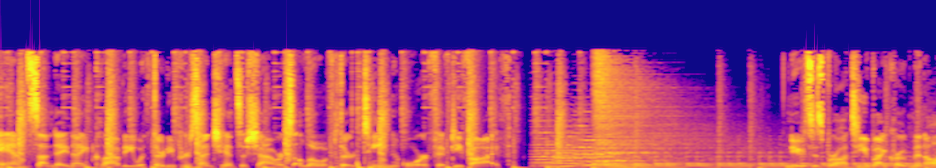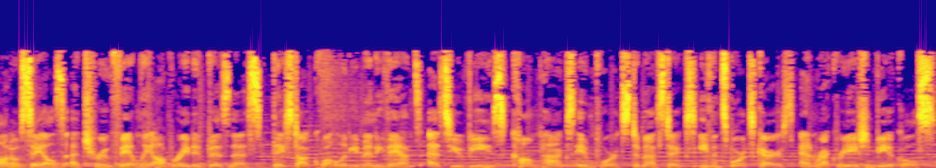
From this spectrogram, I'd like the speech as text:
And Sunday night, cloudy with 30% chance of showers, a low of 13 or 55. News is brought to you by Krogman Auto Sales, a true family operated business. They stock quality minivans, SUVs, compacts, imports, domestics, even sports cars, and recreation vehicles.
